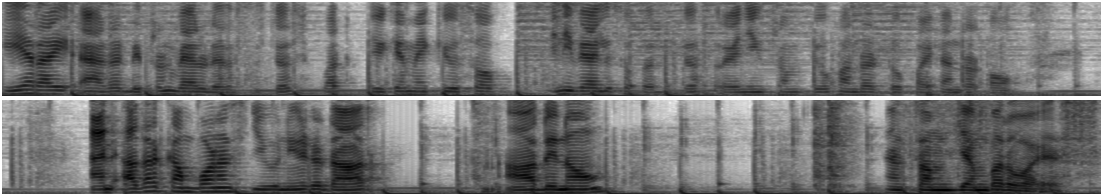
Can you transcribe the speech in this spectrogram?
Here I added different valued resistors but you can make use of any values of resistors ranging from 200 to 500 ohms. And other components you needed are an Arduino and some jumper wires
